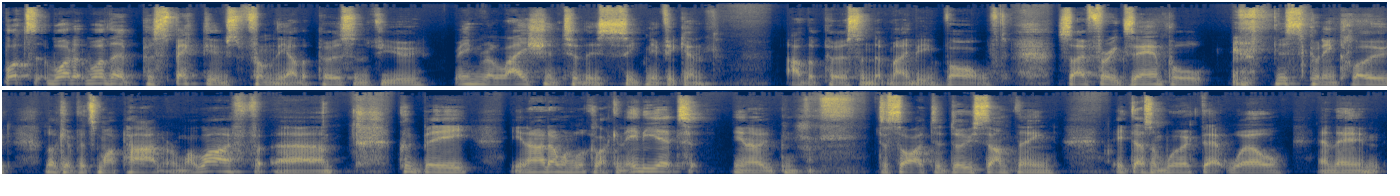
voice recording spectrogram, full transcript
what's, what, what are the perspectives from the other person's view in relation to this significant other person that may be involved. So, for example, this could include, look, if it's my partner or my wife, um, could be, you know, I don't want to look like an idiot. You know, decide to do something. It doesn't work that well. And then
